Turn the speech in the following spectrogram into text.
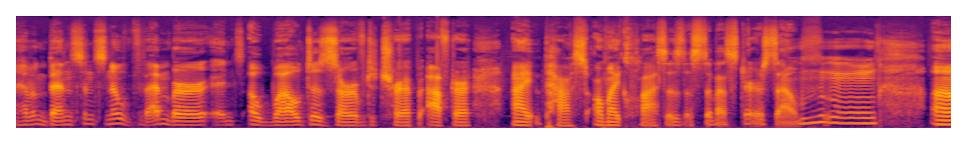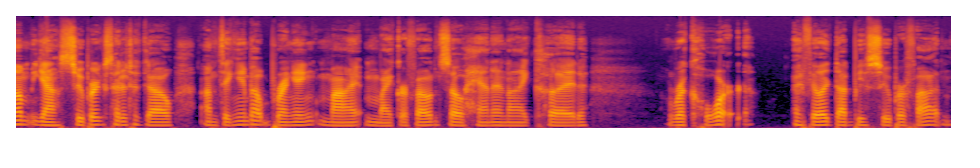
I haven't been since November. It's a well deserved trip after I passed all my classes this semester. So, hmm, um, yeah, super excited to go. I'm thinking about bringing my microphone so Hannah and I could record. I feel like that'd be super fun.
